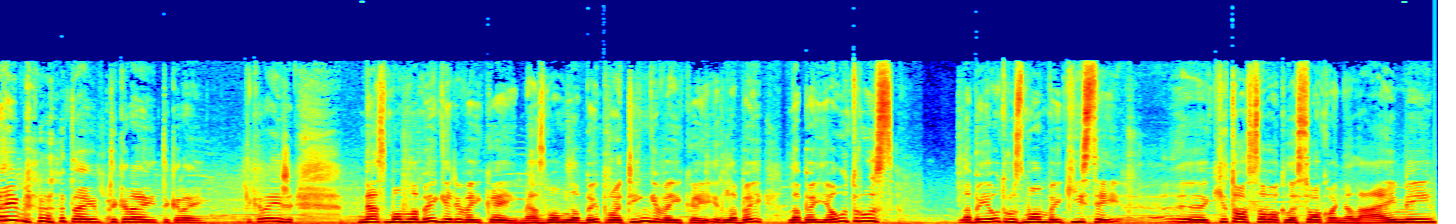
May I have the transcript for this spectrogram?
taip, taip, tikrai, tikrai. Tikrai, mes buvom labai geri vaikai, mes buvom labai protingi vaikai ir labai, labai jautrus labai jautrus buvom vaikystėj e, kito savo klasioko nelaimiai.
